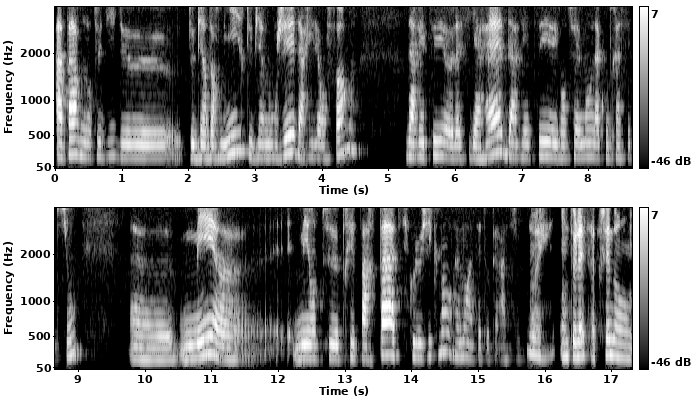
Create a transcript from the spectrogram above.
À part où on te dit de, de, bien dormir, de bien manger, d'arriver en forme, d'arrêter euh, la cigarette, d'arrêter éventuellement la contraception. Euh, mais, mais on ne te prépare pas psychologiquement vraiment à cette opération. Oui, on te laisse après dans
